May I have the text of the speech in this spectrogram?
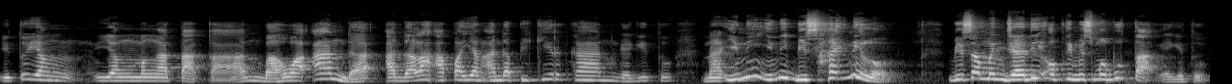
Itu yang yang mengatakan bahwa anda adalah apa yang anda pikirkan kayak gitu. Nah ini ini bisa ini loh. Bisa menjadi optimisme buta kayak gitu.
